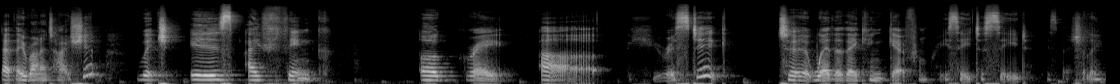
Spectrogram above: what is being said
that they run a tight ship, which is, I think, a great uh, heuristic to whether they can get from pre-seed to seed, especially.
